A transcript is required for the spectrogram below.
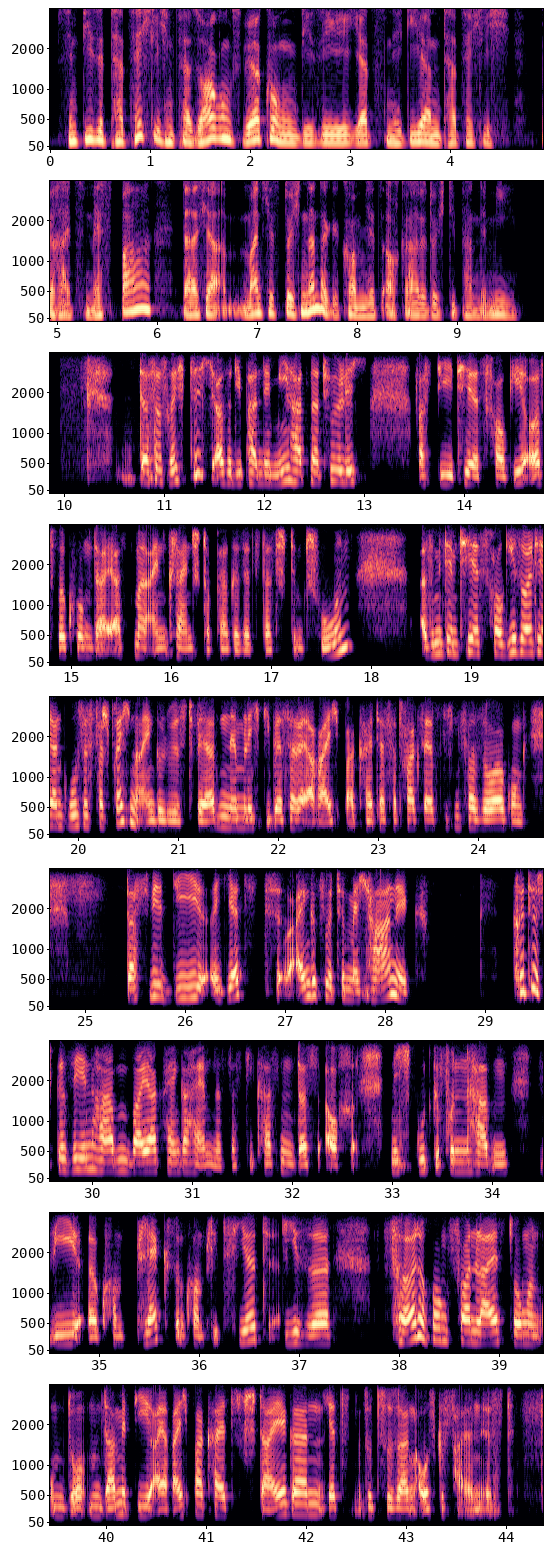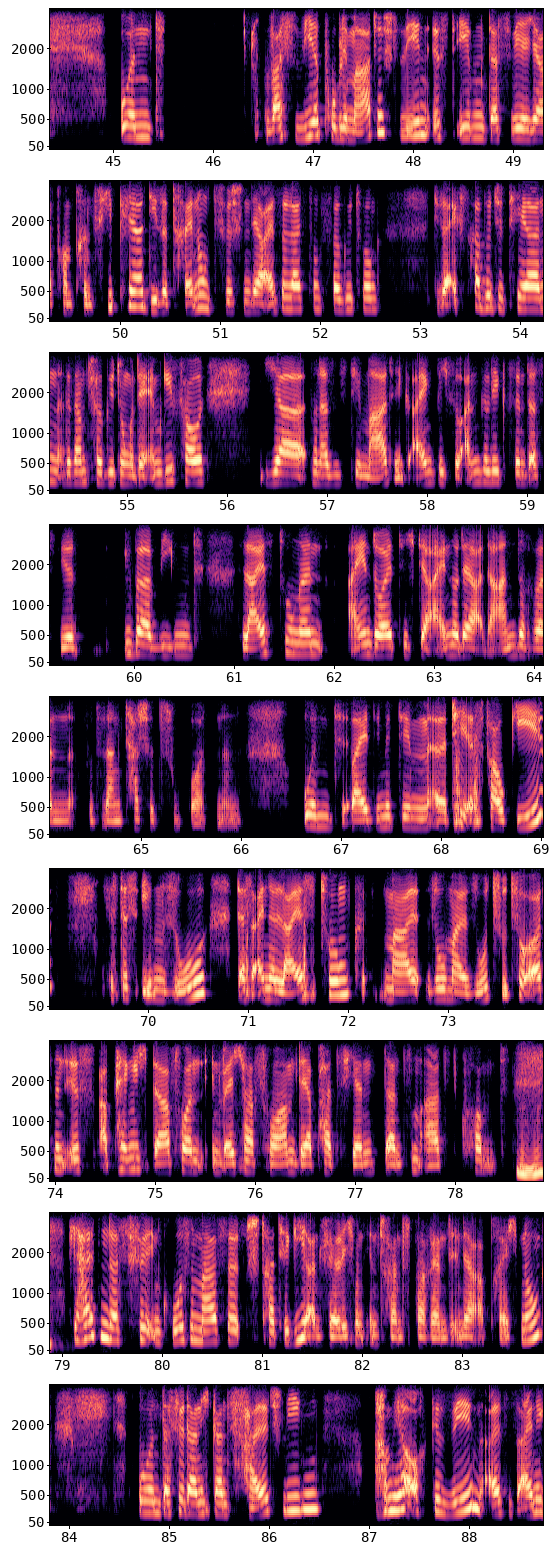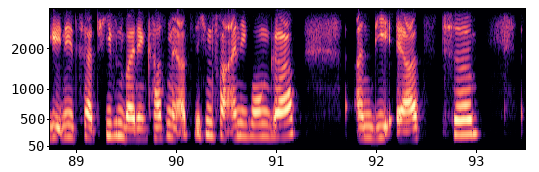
sind diese tatsächlichen Versorgungswirkungen, die Sie jetzt negieren, tatsächlich bereits messbar? Da ist ja manches durcheinander gekommen, jetzt auch gerade durch die Pandemie. Das ist richtig. Also die Pandemie hat natürlich, was die TSVG-Auswirkungen da erstmal einen kleinen Stopper gesetzt. Das stimmt schon. Also mit dem TSVG sollte ja ein großes Versprechen eingelöst werden, nämlich die bessere Erreichbarkeit der vertragsärztlichen Versorgung. Dass wir die jetzt eingeführte Mechanik kritisch gesehen haben, war ja kein Geheimnis, dass die Kassen das auch nicht gut gefunden haben, wie äh, komplex und kompliziert diese Förderung von Leistungen, um, um damit die Erreichbarkeit zu steigern, jetzt sozusagen ausgefallen ist. Und was wir problematisch sehen, ist eben, dass wir ja vom Prinzip her diese Trennung zwischen der Einzelleistungsvergütung, dieser extrabudgetären Gesamtvergütung und der MGV ja von der Systematik eigentlich so angelegt sind, dass wir überwiegend Leistungen eindeutig der einen oder der anderen sozusagen Tasche zuordnen. Und bei, mit dem äh, TSVG ist es eben so, dass eine Leistung mal so, mal so zuzuordnen ist, abhängig davon, in welcher Form der Patient dann zum Arzt kommt. Mhm. Wir halten das für in großem Maße strategieanfällig und intransparent in der Abrechnung. Und dass wir da nicht ganz falsch liegen, haben wir auch gesehen, als es einige Initiativen bei den Kassenärztlichen Vereinigungen gab, an die Ärzte,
